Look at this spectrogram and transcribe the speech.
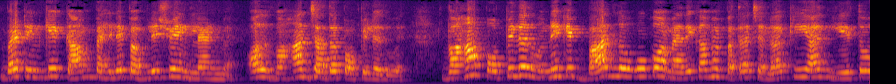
बट इनके काम पहले पब्लिश हुए इंग्लैंड में और वहाँ ज़्यादा पॉपुलर हुए. वहाँ पॉपुलर होने के बाद लोगों को अमेरिका में पता चला कि यार ये तो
